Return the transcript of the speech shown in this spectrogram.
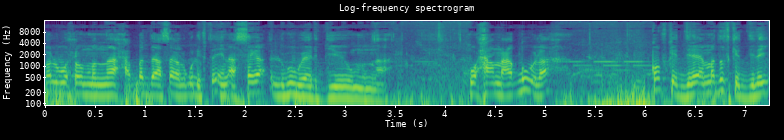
Bal wuxuu mudnaa xabadda asaga lagu dhifta in asaga lagu waardiyeyo mudnaa. Waxaa macquul ah qofka dilay ama dadka dilay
